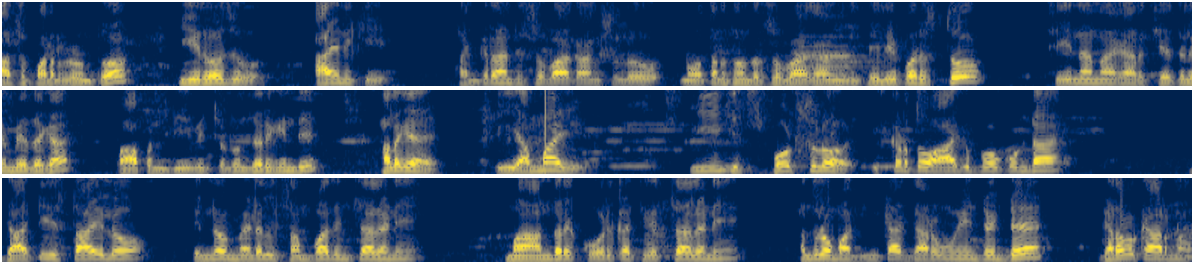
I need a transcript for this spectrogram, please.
ఆశపడడంతో ఈరోజు ఆయనకి సంక్రాంతి శుభాకాంక్షలు నూతన సంవత్సర శుభాకాంక్షలు తెలియపరుస్తూ సీనన్న గారి చేతుల మీదుగా పాపని దీవించడం జరిగింది. అలాగే ఈ అమ్మాయి ఈ స్పోర్ట్స్లో ఇక్కడతో ఆగిపోకుండా జాతీయ స్థాయిలో ఎన్నో మెడల్ సంపాదించాలని మా అందరి కోరిక తీర్చాలని అందులో మాకు ఇంకా గర్వం ఏంటంటే గర్వకారణం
